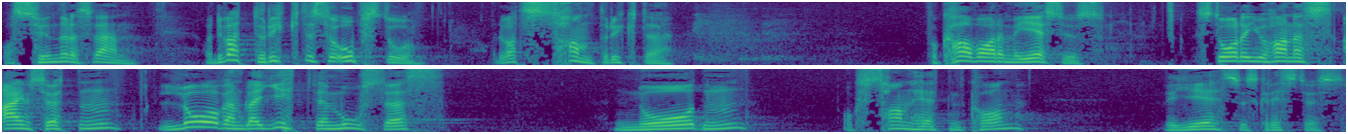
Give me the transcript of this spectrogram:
var synderes venn. Og Det var et rykte som oppsto Og det var et sant rykte. For hva var det med Jesus? Står det i Johannes 1, 17, Loven ble gitt ved Moses. Nåden og sannheten kom ved Jesus Kristus.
